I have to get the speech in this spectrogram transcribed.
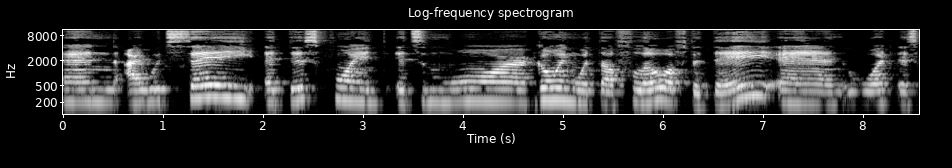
And I would say at this point, it's more going with the flow of the day and what is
